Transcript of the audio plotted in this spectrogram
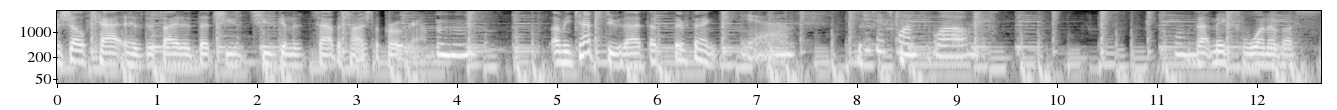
Michelle's cat has decided that she's she's gonna sabotage the program. mhm. I mean, cats do that. That's their thing. Yeah. He just wants love. That makes one of us.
